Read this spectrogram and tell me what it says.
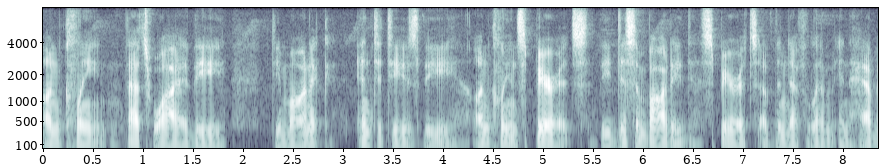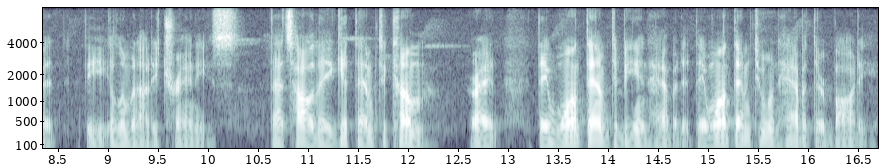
Unclean. That's why the demonic entities, the unclean spirits, the disembodied spirits of the Nephilim inhabit the Illuminati trannies. That's how they get them to come, right? They want them to be inhabited. They want them to inhabit their body.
